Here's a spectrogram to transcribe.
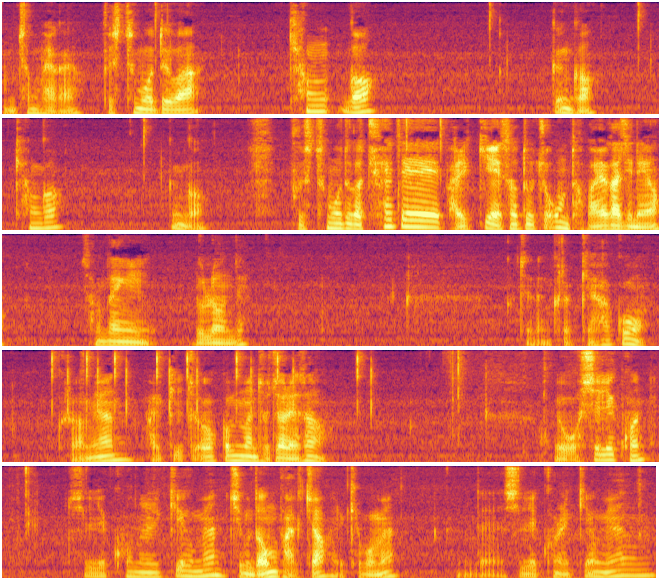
엄청 밝아요. 부스트 모드와 켠 거, 끈 거, 켠 거, 끈 거. 부스트 모드가 최대 밝기에서도 조금 더 밝아지네요. 상당히 놀라운데. 어쨌든 그렇게 하고 그러면 밝기 조금만 조절해서 요거 실리콘 실리콘을 끼우면 지금 너무 밝죠? 이렇게 보면 근데 실리콘을 끼우면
